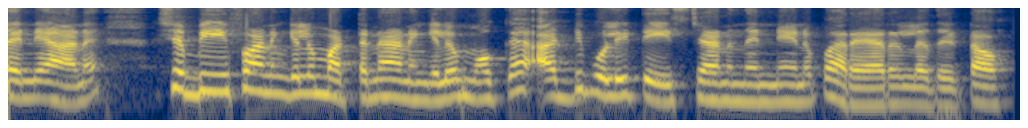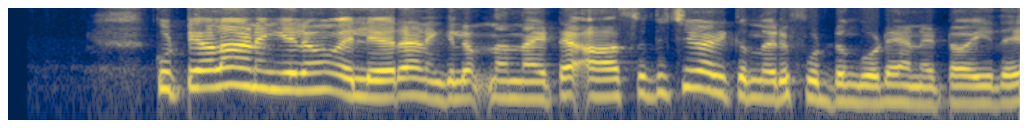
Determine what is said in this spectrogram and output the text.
തന്നെയാണ്. പക്ഷേ ബീഫാണെങ്കിലും മട്ടനാണെങ്കിലും ഒക്കെ അടിപൊളി ടേസ്റ്റ് ആണെന്ന് തന്നെയാണ് പറയാറുള്ളത് കേട്ടോ കുട്ടികളാണെങ്കിലും വലിയവരാണെങ്കിലും നന്നായിട്ട് ആസ്വദിച്ച് കഴിക്കുന്ന ഒരു ഫുഡും കൂടെയാണ് കേട്ടോ ഇത്.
